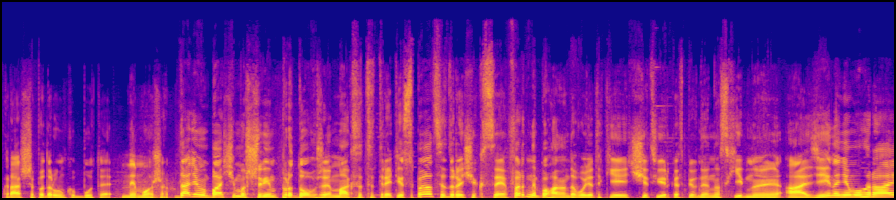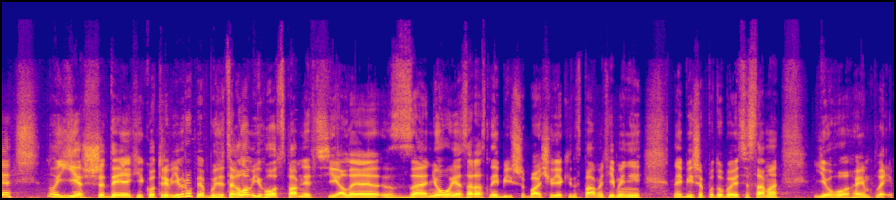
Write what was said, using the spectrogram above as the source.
Краще подарунку бути не може. Далі ми бачимо, що він продовжує максити третій спел. Це, до речі, Ксефер. Непогано доволі таки четвірка з південно-східної Азії на ньому грає. Ну, є ще деякі, котрі в Європі будуть. Загалом його спамлять всі, але за нього я зараз найбільше бачив, як він спамить, і мені найбільше подобається саме його геймплей.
